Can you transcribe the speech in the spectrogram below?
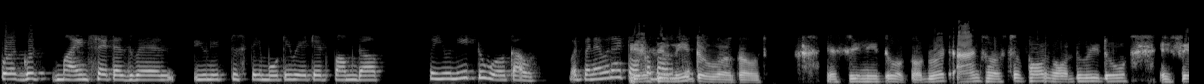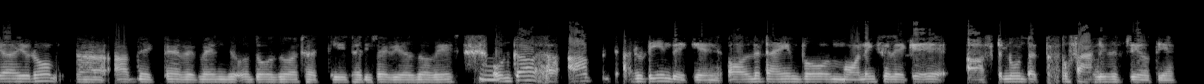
for a good mindset as well. You need to stay motivated, pumped up. So you need to work out. But whenever I talk yes, about you need this, to work out. Yes, we need to work out. But and first of all, what do we do if we are, you know, uh, आप देखते हैं women those who are 30, 35 years of age, hmm. उनका आप रूटीन देखिए all the time वो morning से लेके आफ्टरनून तक वो फैमिली से फ्री होती है Hmm.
